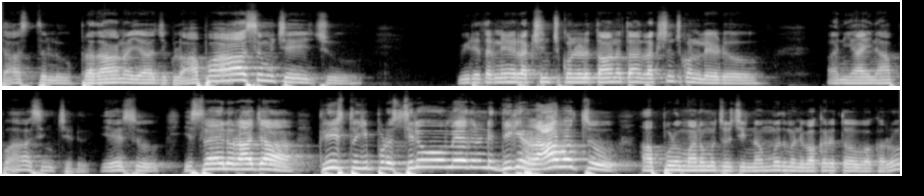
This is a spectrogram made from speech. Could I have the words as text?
శాస్త్రులు ప్రధాన యాజకులు అపాసం చేయొచ్చు వీడితనే రక్షించుకోలేడు తాను తాను రక్షించుకొనలేడు అని ఆయన అపహాసించాడు యేసు ఇస్రాయేల్ రాజా క్రీస్తు ఇప్పుడు సిలువ మీద నుండి దిగి రావచ్చు. అప్పుడు మనము చూసి నమ్ముదమని ఒకరితో ఒకరు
